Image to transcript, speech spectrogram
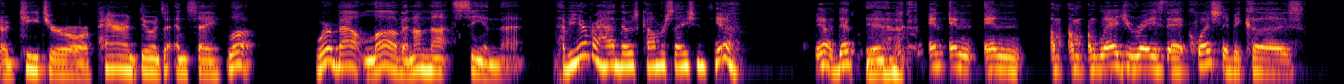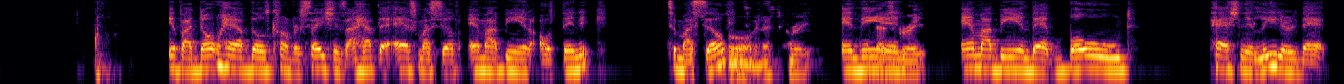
a teacher or a parent doing something and say, look, we're about love and I'm not seeing that. Have you ever had those conversations? Yeah. Yeah, definitely. Yeah. And, and, and I'm, I'm, I'm glad you raised that question because if I don't have those conversations, I have to ask myself, am I being authentic to myself? Oh, that's great. And then that's great. Am I being that bold, passionate leader that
